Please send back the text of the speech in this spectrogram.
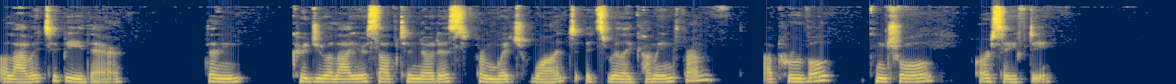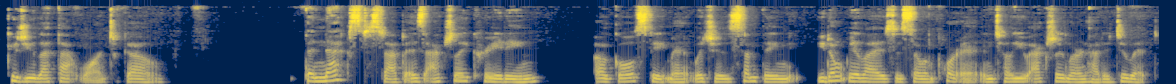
allow it to be there. Then, could you allow yourself to notice from which want it's really coming from? Approval, control, or safety? Could you let that want go? The next step is actually creating a goal statement, which is something you don't realize is so important until you actually learn how to do it.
